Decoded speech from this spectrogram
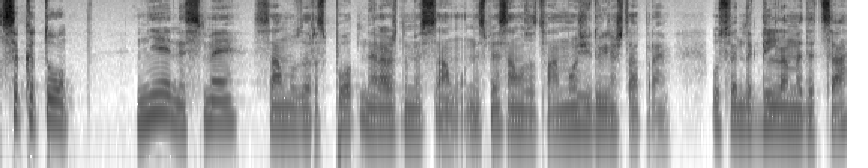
са като ние не сме само за разплод, не раждаме само. Не сме само за това. Може и други неща да правим. Освен да гледаме деца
